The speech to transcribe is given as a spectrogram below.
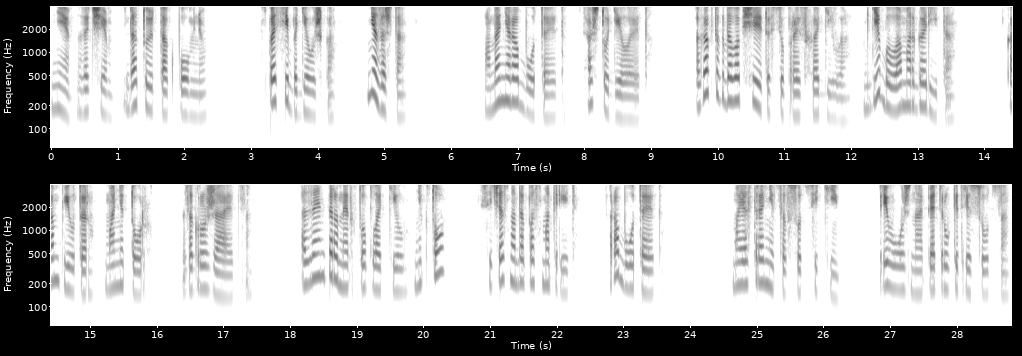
Не, зачем? Да то и так помню. Спасибо, девушка. Не за что. Она не работает. А что делает? А как тогда вообще это все происходило? Где была Маргарита? Компьютер, монитор. Загружается. А за интернет кто платил? Никто? Сейчас надо посмотреть. Работает. Моя страница в соцсети. Тревожно, опять руки трясутся.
